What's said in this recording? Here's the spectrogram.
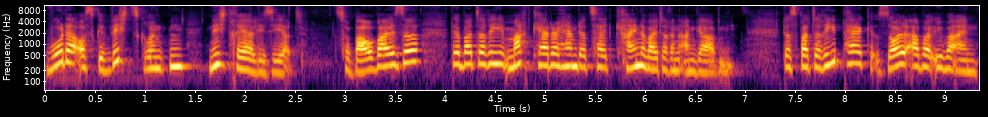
wurde aus Gewichtsgründen nicht realisiert. Zur Bauweise der Batterie macht Caterham derzeit keine weiteren Angaben. Das Batteriepack soll aber über ein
